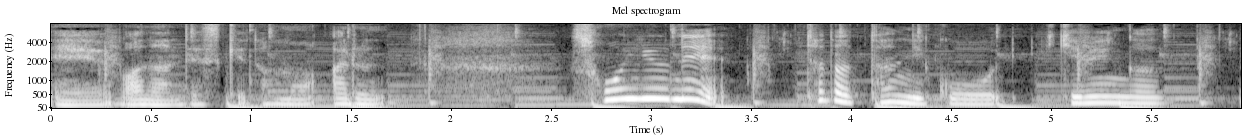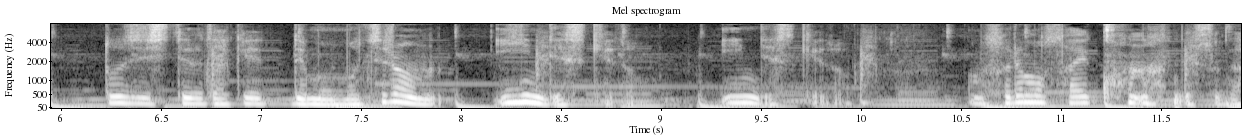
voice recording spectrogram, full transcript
えー、輪なんですけどもあるそういうねただ単にこうイケメンがドジしてるだけでももちろんいいんですけどいいんですけどもそれも最高なんですが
